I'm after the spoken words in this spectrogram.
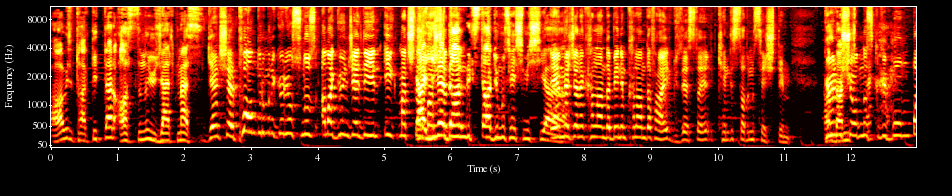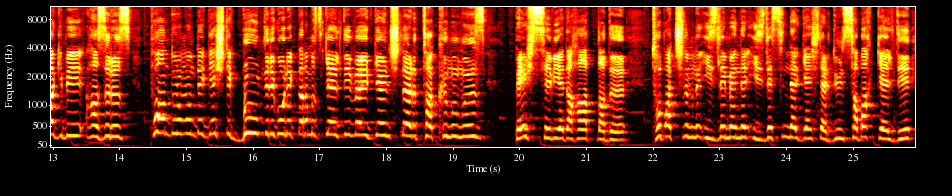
Abicim taklitler aslını yüceltmez. Gençler puan durumunu görüyorsunuz ama güncel değil. İlk maçlar Ya başladı. yine dandik stadyumu seçmiş ya. Emrecan'ın kanalında benim kanalımda hayır güzel sta- kendi stadımı seçtim. Görmüş ben- olduğunuz gibi bomba gibi hazırız. Puan durumunda geçtik. Boom dedik oneklarımız geldi ve gençler takımımız 5 seviye daha atladı. Top açılımını izlemeyenler izlesinler gençler. Dün sabah geldi.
